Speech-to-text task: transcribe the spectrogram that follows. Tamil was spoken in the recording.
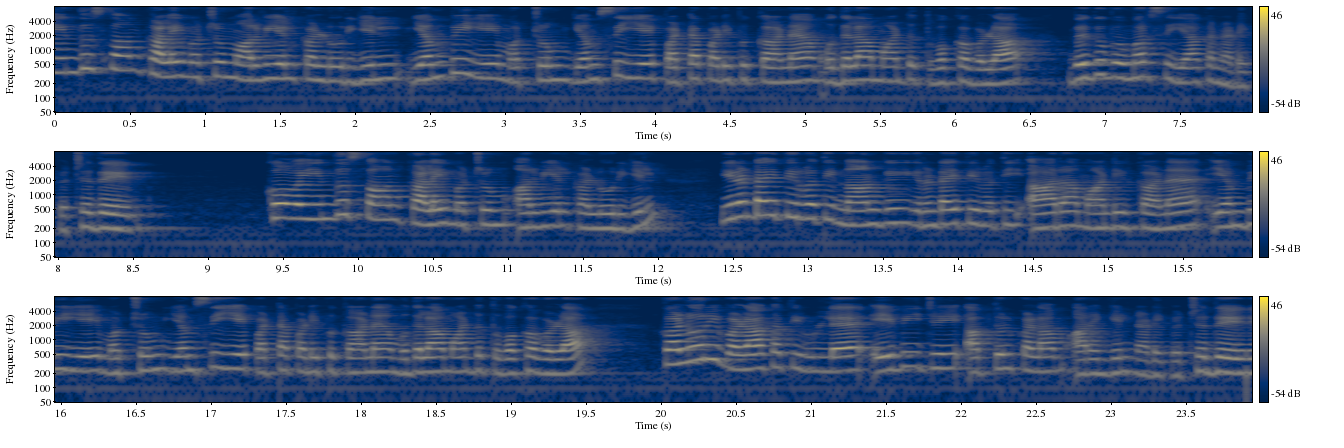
மும்பை இந்துஸ்தான் கலை மற்றும் அறிவியல் கல்லூரியில் எம்பிஏ மற்றும் எம்சிஏ பட்டப்படிப்புக்கான முதலாம் ஆண்டு துவக்க விழா வெகு விமர்சையாக நடைபெற்றது. கோவை இந்துஸ்தான் கலை மற்றும் அறிவியல் கல்லூரியில் இரண்டாயிரத்தி இருபத்தி நான்கு இரண்டாயிரத்தி இருபத்தி ஆறாம் ஆண்டிற்கான எம்பிஏ மற்றும் எம்சிஏ பட்டப்படிப்புக்கான முதலாம் ஆண்டு துவக்க விழா கல்லூரி வளாகத்தில் உள்ள ஏபிஜே அப்துல் கலாம் அரங்கில் நடைபெற்றது.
